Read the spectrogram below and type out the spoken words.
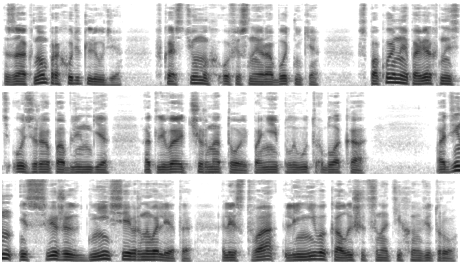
за окном проходят люди. В костюмах офисные работники. Спокойная поверхность озера Паблинге отливает чернотой, по ней плывут облака. Один из свежих дней северного лета. Листва лениво колышется на тихом ветру.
